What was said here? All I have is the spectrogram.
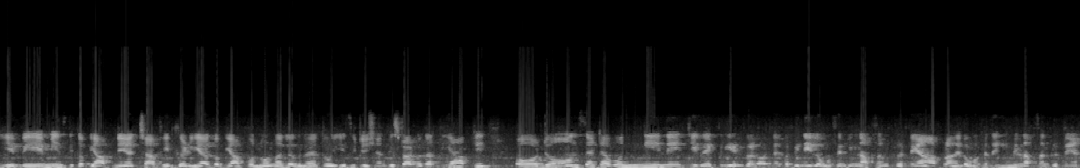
ये भी मीन्स कि कभी आपने अच्छा फील कर लिया, कभी आपको नॉर्मल लग रहा है तो ये सिचुएशन भी स्टार्ट हो जाती है आपकी। और जो ऑनसेट है वो नई नई चीज़ें क्रिएट कर रहा होता है। कभी नए लोगों से मिलना पसंद करते हैं आप, पुराने लोगों से नहीं मिलना पसंद करते हैं।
